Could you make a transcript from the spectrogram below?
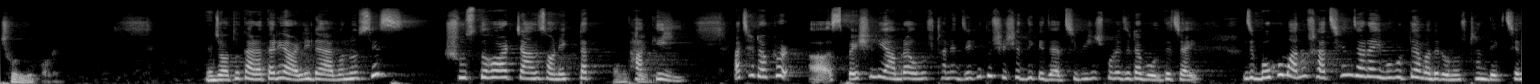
ছড়িয়ে পড়ে। যত তাড়াতাড়ি আর্লি ডায়াগনোসিস সুস্থ হওয়ার চান্স অনেকটা থাকেই। আচ্ছা ডক্টর স্পেশালি আমরা অনুষ্ঠানে যেহেতু শেষের দিকে যাচ্ছি বিশেষ করে যেটা বলতে চাই যে বহু মানুষ আছেন যারা এই মুহূর্তে আমাদের অনুষ্ঠান দেখছেন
